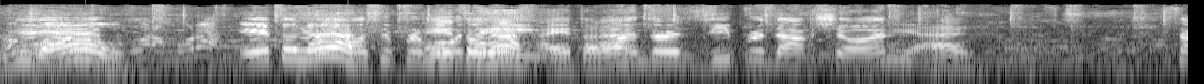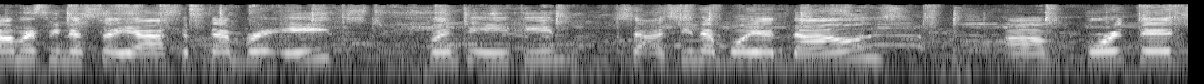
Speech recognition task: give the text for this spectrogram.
Oh, and wow! Mura-mura. Ito We're na! also Ito promoting na! Ay, Ito na! under Z Production, Ayan. Summer Pinasaya, September 8, 2018, sa Asinaboya Downs, um, Portage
